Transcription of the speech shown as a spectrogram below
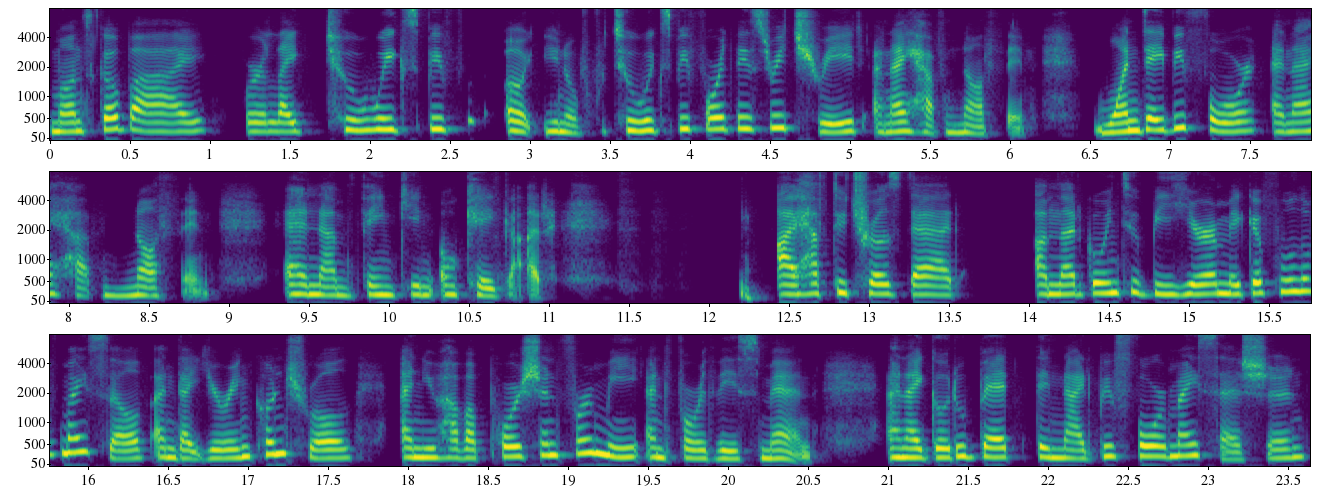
Months go by. We're like two weeks before, uh, you know, two weeks before this retreat, and I have nothing. One day before, and I have nothing. And I'm thinking, okay, God, I have to trust that I'm not going to be here and make a fool of myself, and that you're in control, and you have a portion for me and for this man. And I go to bed the night before my session.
